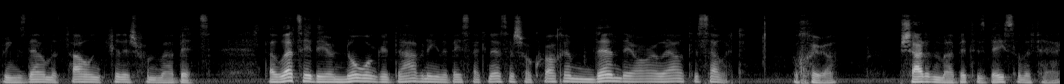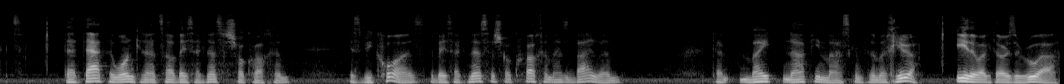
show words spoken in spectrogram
brings down the following Chiddush from the Mabitz. That let's say they are no longer davening in the Beis Hakneses Shokrachim, then they are allowed to sell it. L'chira, Pshat of the Mabit is based on the fact that that the one cannot tell Beis Hakneses Shokrachim is because the Beis Hakneses Shokrachim has Bailim that might not be masking to the Mechira. Either like there is a Ruah,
